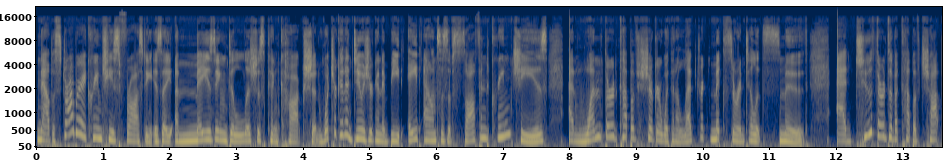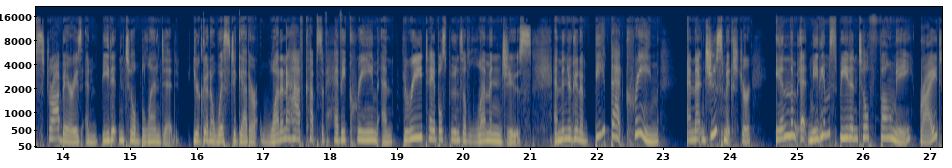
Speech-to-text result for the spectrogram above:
Now, the strawberry cream cheese frosting is an amazing, delicious concoction. What you're going to do is you're going to beat eight ounces of softened cream cheese and one third cup of sugar with an electric mixer until it's smooth. Add two thirds of a cup of chopped strawberries and beat it until blended. You're going to whisk together one and a half cups of heavy cream and three tablespoons of lemon juice. And then you're going to beat that cream and that juice mixture in the at medium speed until foamy, right?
